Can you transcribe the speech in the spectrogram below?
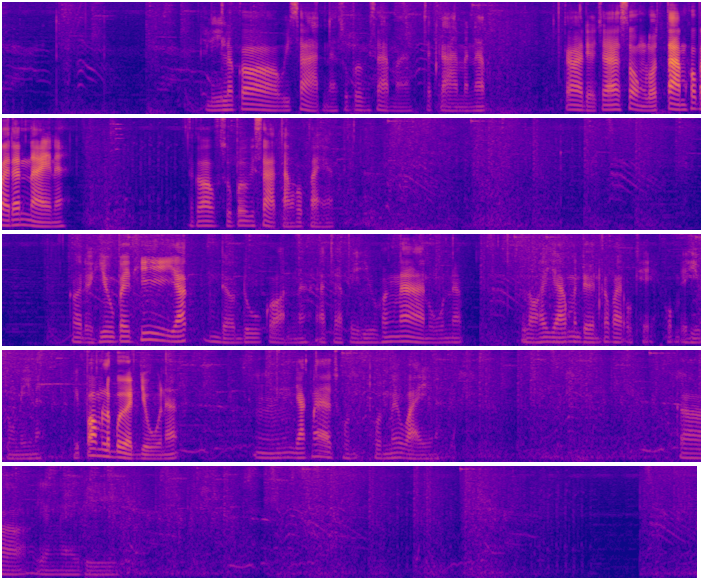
อันนี้แล้วก็วิสาดนะซูเปอร์วิสาดมาจัดการมันนะครับ ก็เดี๋ยวจะส่งรถตามเข้าไปด้านในนะ แล้วก็ซูเปอร์วิสาตามเข้าไปครับ ก็เดี๋ยวฮิวไปที่ยักษ์เดี๋ยวดูก่อนนะ อาจจะไปฮิวข้างหน้านู้นนะครับรอให้ยักษ์มันเดินเข้าไปโอเค ผมจะฮิวตรงนี้นะมีป้อมระเบิดอยู่นะอืมยักษ์น่าจะทนทนไม่ไหวนะ ก็ยังไงดี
